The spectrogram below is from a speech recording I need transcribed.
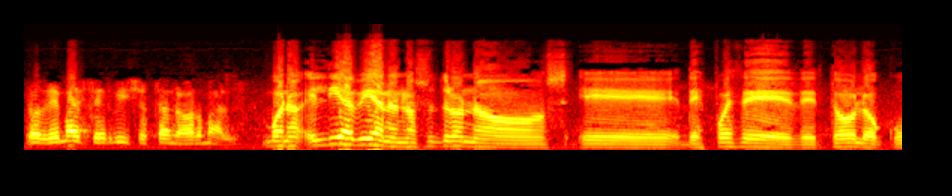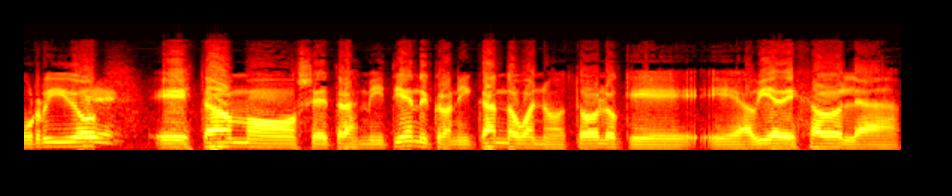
los demás servicios están normal. Bueno, el día viernes nosotros nos, eh, después de, todo lo ocurrido, eh, estábamos eh, transmitiendo y cronicando, bueno, todo lo que había dejado la,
